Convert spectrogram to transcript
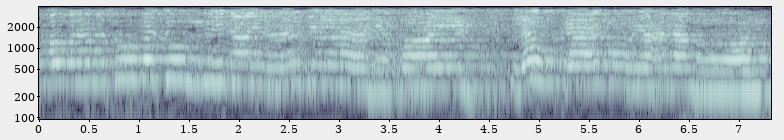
القول مثوبة من عند الله قائل. لو كانوا يعلمون.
